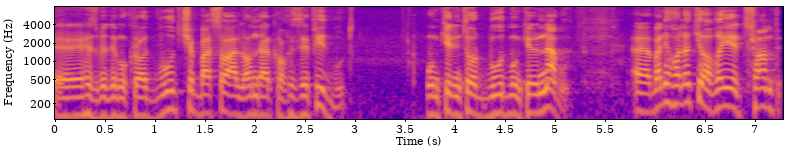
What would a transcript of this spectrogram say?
حزب دموکرات بود چه بسا الان در کاخ سفید بود. ممکن اینطور بود ممکن نبود. ولی حالا که آقای ترامپ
